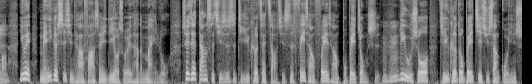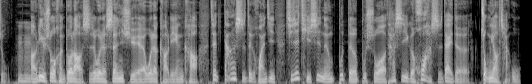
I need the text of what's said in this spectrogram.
哈，因为每一个事情它发生一定有所谓它的脉络，所以在当时其实是体育课在早期是非常非常不被重视。例如说，体育课都被借去上国英数。嗯啊，例如说，很多老师为了升学，为了考联考，在当时这个环境，其实体适能不得不说，它是一个划时代的重要产物。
